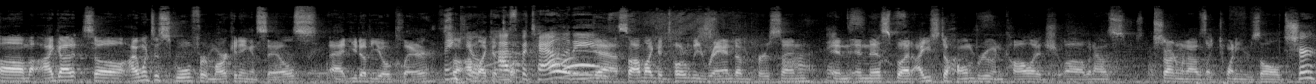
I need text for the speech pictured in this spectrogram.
Um, I got it. So I went to school for marketing and sales at UW Eau Claire. Thank so you. I'm like a to- Hospitality. yeah, so I'm like a totally random person in, in this, but I used to homebrew in college uh, when I was starting when I was like 20 years old. Sure.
